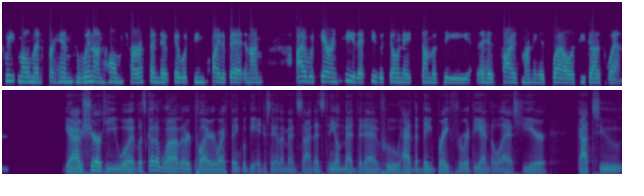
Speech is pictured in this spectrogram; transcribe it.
sweet moment for him to win on home turf, and it, it would mean quite a bit. And I'm, I would guarantee that he would donate some of the his prize money as well if he does win. Yeah, I'm sure he would. Let's go to one other player who I think would be interesting on the men's side. That's Daniil Medvedev, who had the big breakthrough at the end of last year. Got to,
